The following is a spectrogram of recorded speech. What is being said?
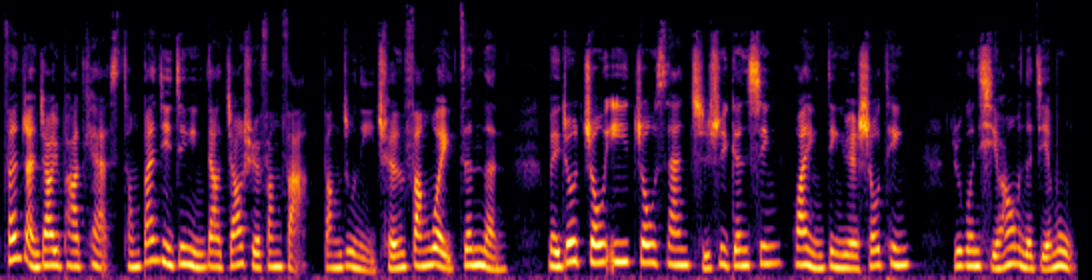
翻转教育 Podcast 从班级经营到教学方法，帮助你全方位增能。每周周一、周三持续更新，欢迎订阅收听。如果你喜欢我们的节目，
